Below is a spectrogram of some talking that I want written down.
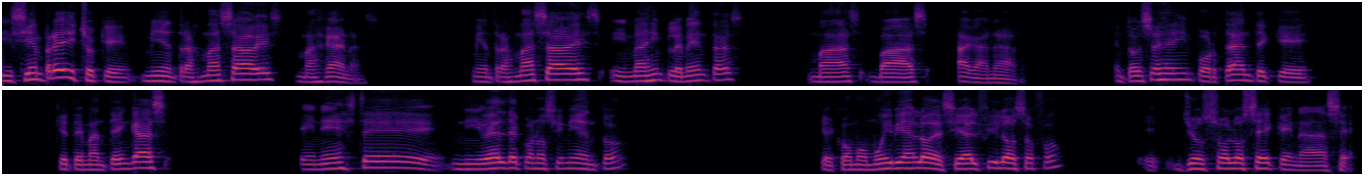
Y siempre he dicho que mientras más sabes, más ganas. Mientras más sabes y más implementas, más vas a ganar. Entonces es importante que, que te mantengas en este nivel de conocimiento, que como muy bien lo decía el filósofo, eh, yo solo sé que nada sé.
